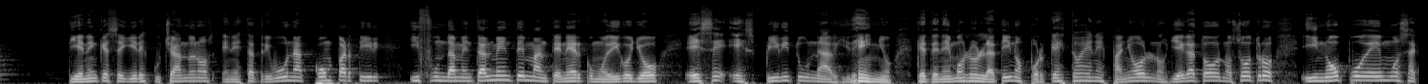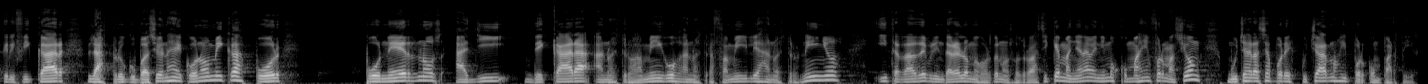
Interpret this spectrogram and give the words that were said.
tienen que seguir escuchándonos en esta tribuna, compartir y fundamentalmente mantener, como digo yo, ese espíritu navideño que tenemos los latinos, porque esto es en español, nos llega a todos nosotros y no podemos sacrificar las preocupaciones económicas por ponernos allí de cara a nuestros amigos, a nuestras familias, a nuestros niños y tratar de brindarle lo mejor de nosotros. Así que mañana venimos con más información. Muchas gracias por escucharnos y por compartir.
